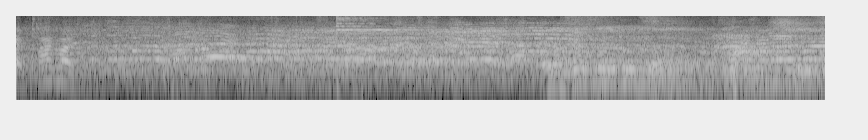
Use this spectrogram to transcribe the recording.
vai, vai, vai. Era só a sua lembrança. Round 6.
